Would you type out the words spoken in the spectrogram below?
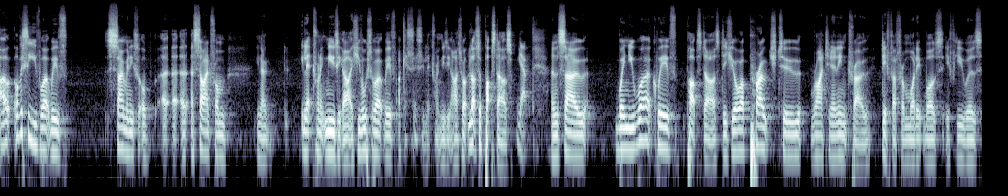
Oh, obviously you've worked with so many sort of uh, uh, aside from you know electronic music artists you've also worked with i guess it's electronic music artists well, lots of pop stars Yeah. and so when you work with pop stars does your approach to writing an intro differ from what it was if you was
